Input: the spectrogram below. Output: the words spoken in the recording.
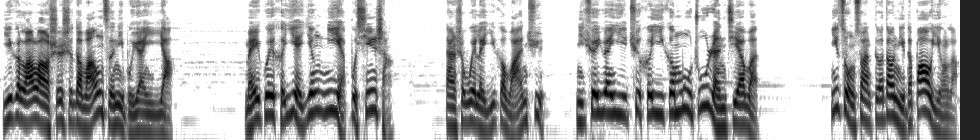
一个老老实实的王子你不愿意要，玫瑰和夜莺你也不欣赏，但是为了一个玩具。你却愿意去和一个牧猪人接吻，你总算得到你的报应了。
